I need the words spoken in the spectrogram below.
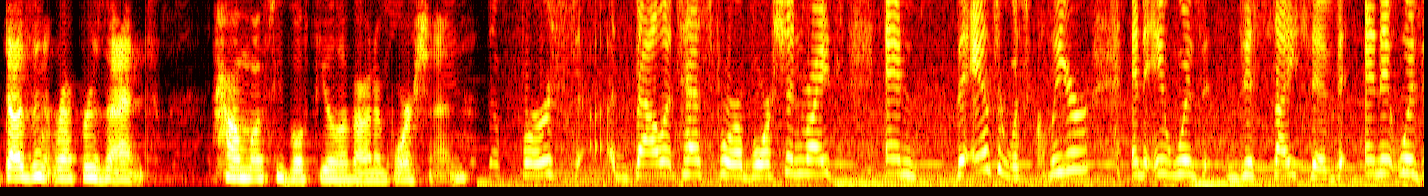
doesn't represent how most people feel about abortion. The first ballot test for abortion rights, and the answer was clear and it was decisive, and it was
